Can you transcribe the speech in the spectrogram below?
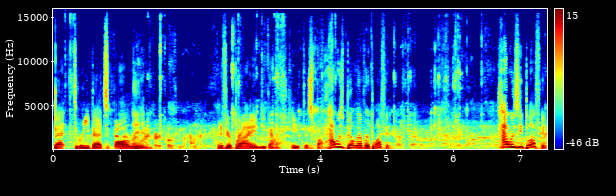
bet three bets all in. And if you're Brian, you gotta hate this spot. How is Bill ever bluffing? How is he bluffing?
